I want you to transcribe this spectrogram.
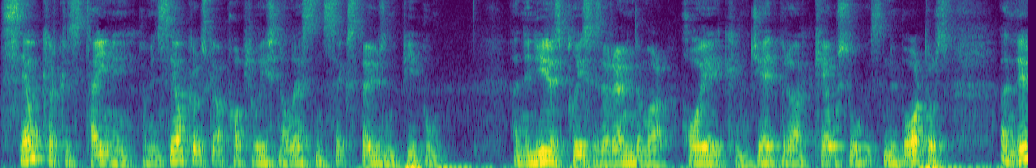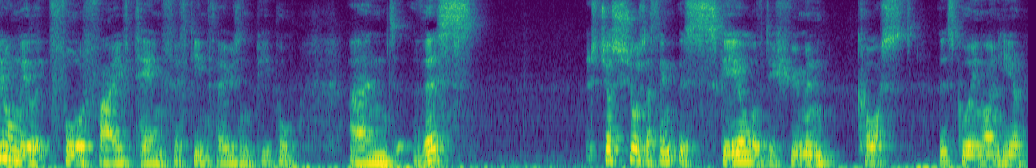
Selkirk is tiny. I mean, Selkirk's got a population of less than 6,000 people. And the nearest places around them are Hawick and Jedburgh, Kelso, it's in the borders. And they're only like 4, 5, 10, 15,000 people. And this just shows, I think, the scale of the human cost that's going on here.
